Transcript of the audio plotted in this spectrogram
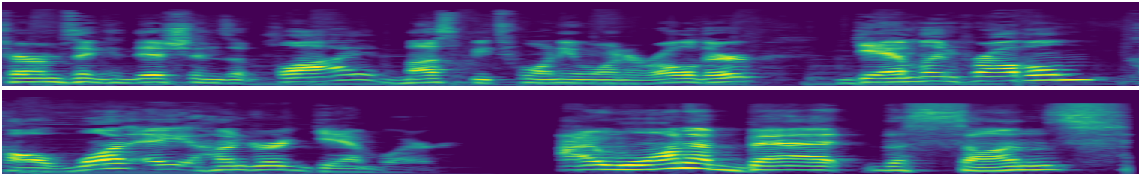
Terms and conditions apply. Must be 21 or older. Gambling problem? Call 1 800 Gambler. I want to bet the Suns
